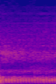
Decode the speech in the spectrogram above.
up.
